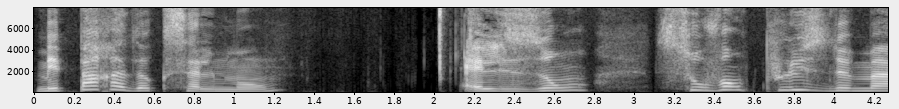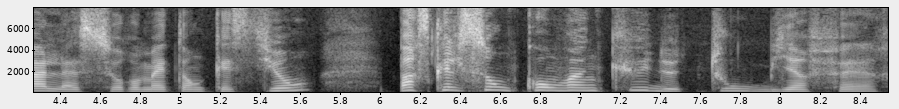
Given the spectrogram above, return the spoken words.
Mais paradoxalement, elles ont souvent plus de mal à se remettre en question parce qu'elles sont convaincues de tout bien faire.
